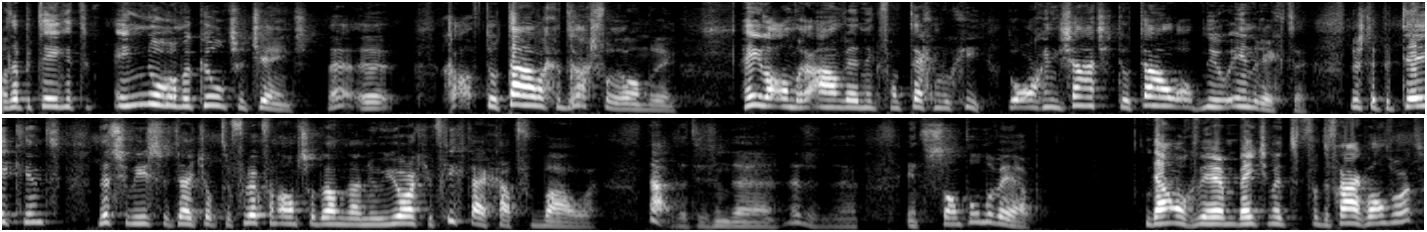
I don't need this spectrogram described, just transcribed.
Want dat betekent enorme culture change. Hè? Uh, totale gedragsverandering. Hele andere aanwending van technologie. De organisatie totaal opnieuw inrichten. Dus dat betekent, net zoiets dat je op de vlucht van Amsterdam naar New York je vliegtuig gaat verbouwen. Nou, dat is een, is een uh, interessant onderwerp. Daar ongeveer een beetje met de vraag beantwoord?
